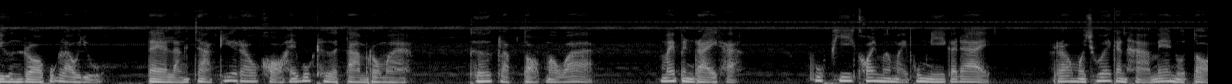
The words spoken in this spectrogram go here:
ยืนรอพวกเราอยู่ แต่หลังจากที่เราขอให้พวกเธอตามเรามา เธอกลับตอบมาว่า ไม่เป็นไรค่ะ พวกพี่ค่อยมาใหม่พรุ่งนี้ก็ได้ เรามาช่วยกันหาแม่หนูต่อ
